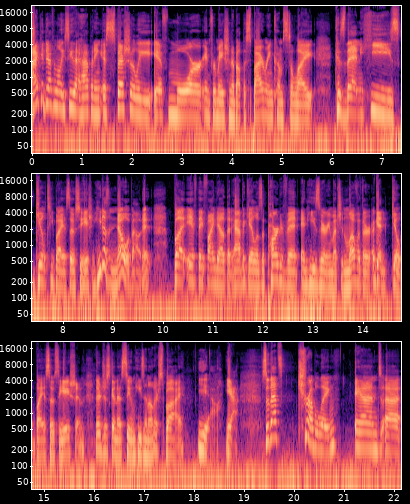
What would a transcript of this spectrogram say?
I could definitely see that happening, especially if more information about the spy ring comes to light, because then he's guilty by association. He doesn't know about it, but if they find out that Abigail is a part of it and he's very much in love with her, again, guilt by association, they're just going to assume he's another spy. Yeah. Yeah, so that's troubling, and uh,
